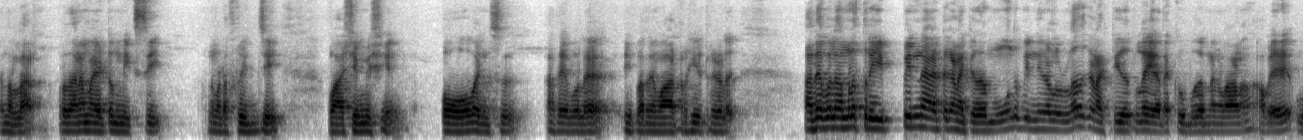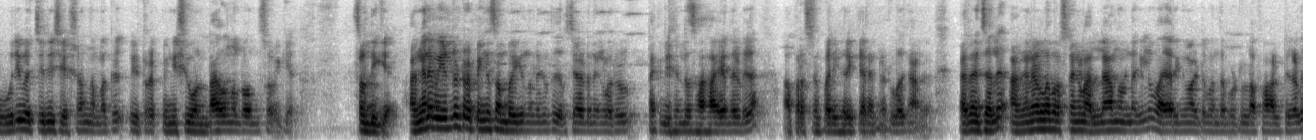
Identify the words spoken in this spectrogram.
എന്നുള്ളതാണ്. പ്രധാനമായിട്ടും മിക്സി നമ്മുടെ ഫ്രിഡ്ജ് വാഷിംഗ് മെഷീൻ ഓവൻസ് അതേപോലെ ഈ പറഞ്ഞ വാട്ടർ ഹീറ്ററുകൾ അതേപോലെ നമ്മൾ ത്രീ പിന്നായിട്ട് കണക്ട് ചെയ്തത്. മൂന്ന് പിന്നുകളുള്ളത് കണക്ട് ചെയ്തിട്ടുള്ള ഏതൊക്കെ ഉപകരണങ്ങളാണ് അവയെ ഊരി വെച്ചതിന് ശേഷം നമുക്ക് ഈ ട്രിപ്പിംഗ് ഇഷ്യൂ ഉണ്ടാകുന്നുണ്ടോ എന്ന് ശ്രമിക്കുക. ശ്രദ്ധിക്കുക. അങ്ങനെ വീണ്ടും ട്രിപ്പിംഗ് സംഭവിക്കുന്നുണ്ടെങ്കിൽ തീർച്ചയായിട്ടും നിങ്ങളൊരു ടെക്നീഷ്യന്റെ സഹായം നേടുക. ആ പ്രശ്നം പരിഹരിക്കാനായിട്ടുള്ളത് കാണുക. കാരണം വെച്ചാൽ അങ്ങനെയുള്ള പ്രശ്നങ്ങളല്ല എന്നുണ്ടെങ്കിൽ വയറിങ്ങുമായിട്ട് ബന്ധപ്പെട്ടുള്ള ഫാൾട്ടുകൾ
